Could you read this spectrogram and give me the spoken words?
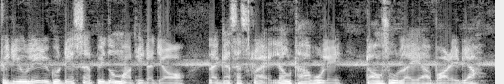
ဗီဒီယိုလေးတွေကိုတင်ဆက်ပေးသွားမှာဖြစ်တဲ့ကြောင့် like and subscribe လုပ်ထားဖို့လည်းတောင်းဆိုလိုက်ရပါတယ်ဗျာ။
